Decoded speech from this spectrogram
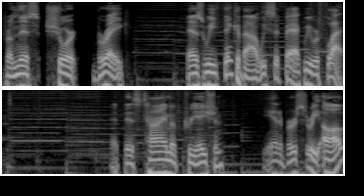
from this short break as we think about, we sit back, we reflect at this time of creation, the anniversary of.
